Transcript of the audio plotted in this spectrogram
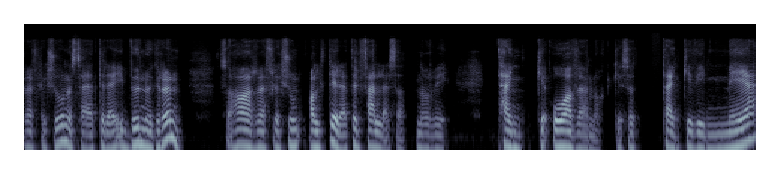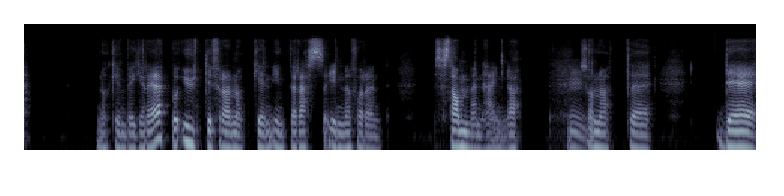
refleksjon, og sier at det i bunn og grunn så har refleksjon alltid det til felles at når vi tenker over noe, så tenker vi med noen begrep, og ut ifra noen interesser innenfor en sammenheng. da. Mm. Sånn at eh, det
